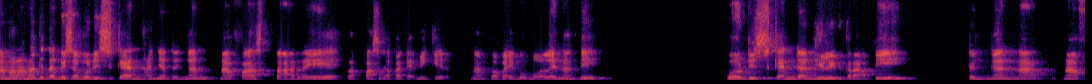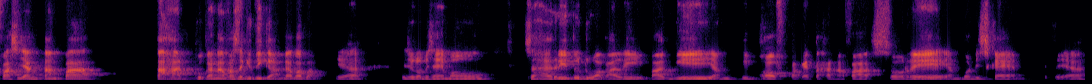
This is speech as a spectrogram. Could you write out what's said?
lama-lama kita bisa body scan hanya dengan nafas tarik lepas nggak pakai mikir. Nah Bapak Ibu boleh nanti body scan dan healing terapi dengan nafas yang tanpa tahan, bukan nafas segitiga, nggak apa-apa ya. Jadi kalau misalnya mau sehari itu dua kali, pagi yang Wim Hof pakai tahan nafas, sore yang body scan, gitu ya.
